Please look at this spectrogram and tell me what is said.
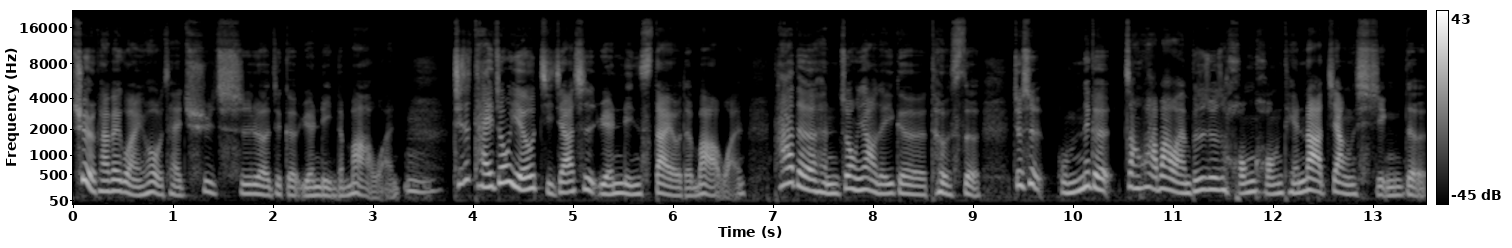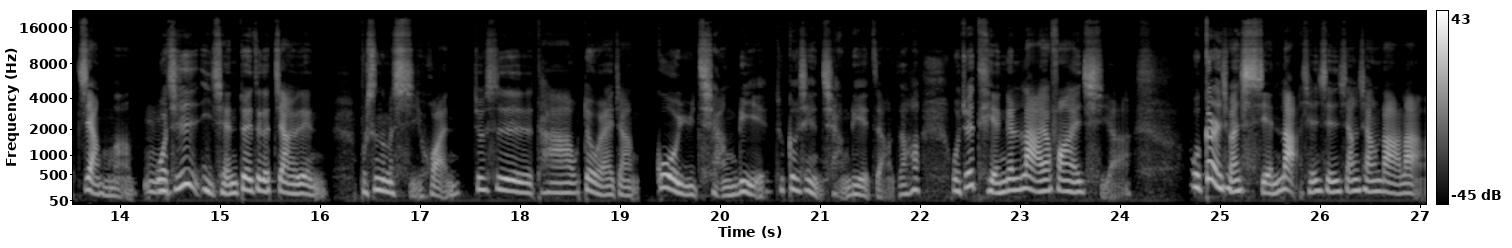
去了咖啡馆以后，我才去吃了这个园林的骂丸。嗯，其实台中也有几家是园林 style 的骂丸，它的很重要的一个特色就是我们那个彰化骂丸不是就是红红甜辣酱型的酱吗？嗯，我其实以前对这个酱有点不是那么喜欢，就是它对我来讲。过于强烈，就个性很强烈这样子。然后我觉得甜跟辣要放在一起啊。我个人喜欢咸辣，咸咸香香辣辣。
